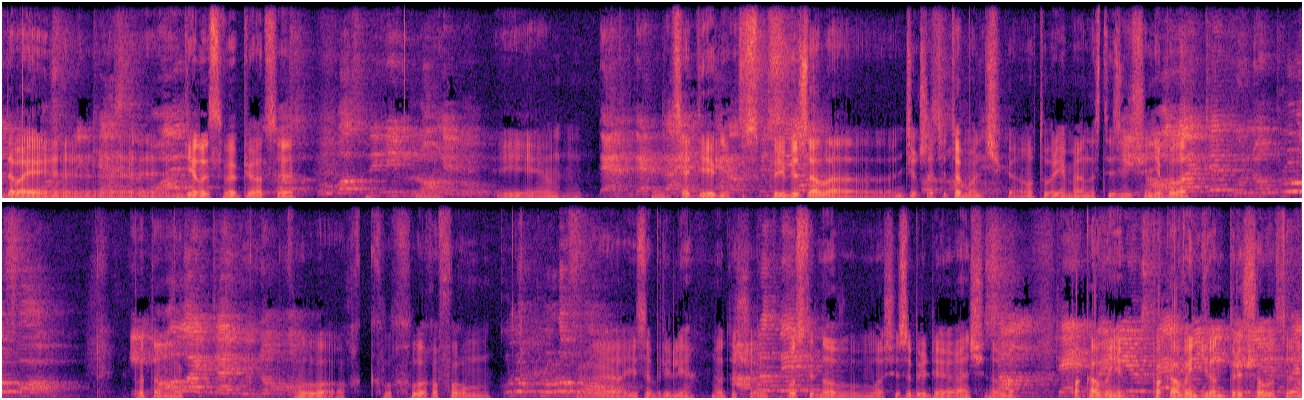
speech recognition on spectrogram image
давай э, делай свою операцию. И вся деревня прибежала держать этого мальчика. В то время анестезии еще не было. Потом хлороформ э, изобрели, ну, это еще после, ну, может, изобрели раньше, но пока в, пока в Индию он пришел, это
